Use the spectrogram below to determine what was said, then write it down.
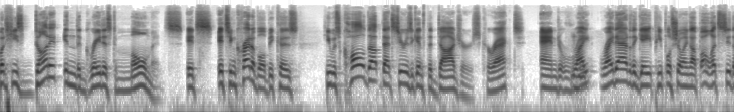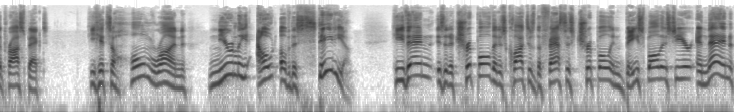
but he's done it in the greatest moments. It's it's incredible because he was called up that series against the Dodgers correct? And mm-hmm. right right out of the gate people showing up oh let's see the prospect. He hits a home run nearly out of the stadium he then is it a triple that is clocked as the fastest triple in baseball this year and then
